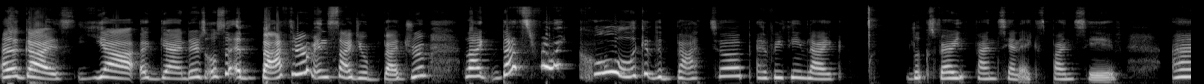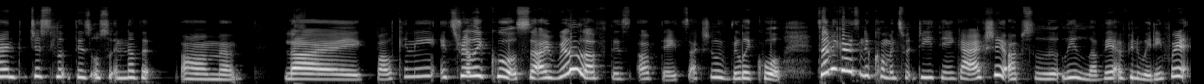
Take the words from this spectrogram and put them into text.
And guys, yeah, again, there's also a bathroom inside your bedroom. Like, that's really cool. Look at the bathtub. Everything, like, looks very fancy and expensive. And just look, there's also another um like balcony. It's really cool. So I really love this update. It's actually really cool. Tell me guys in the comments what do you think. I actually absolutely love it. I've been waiting for it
